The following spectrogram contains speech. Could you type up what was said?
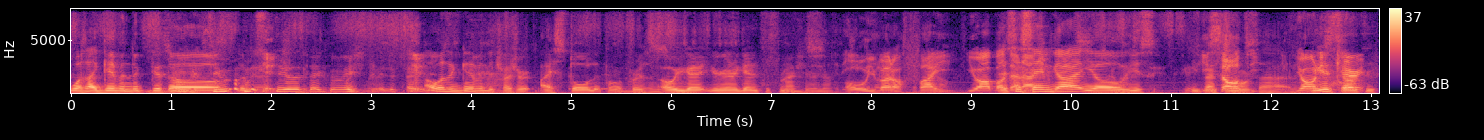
Was I given the, Guess the, the- Steal the Declaration of Independence. I wasn't given the treasure. I stole it from a prison. Oh, you get you're gonna get into some action right now. Oh, you about to fight. You all about it's that the same action, guy. Yo, he's He's, He's back salty. for more. sad. Yo, He he's is carrying. salty.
